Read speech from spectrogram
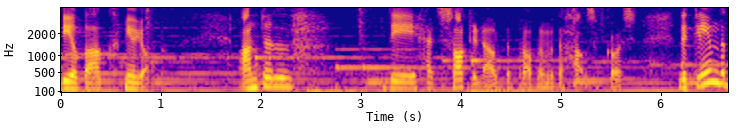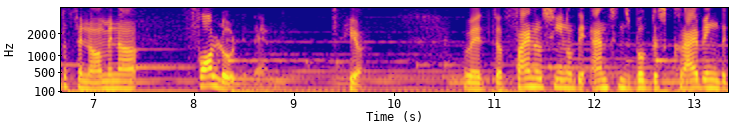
Deer Park, New York, until they had sorted out the problem with the house, of course. They claimed that the phenomena followed them here, with the final scene of the Anson's book describing the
